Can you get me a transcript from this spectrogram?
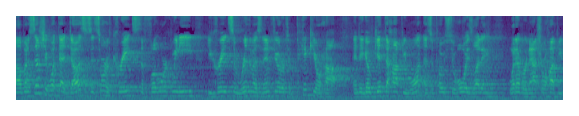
Uh, but essentially what that does is it sort of creates the footwork we need. You create some rhythm as an infielder to pick your hop and to go get the hop you want as opposed to always letting whatever natural hop you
